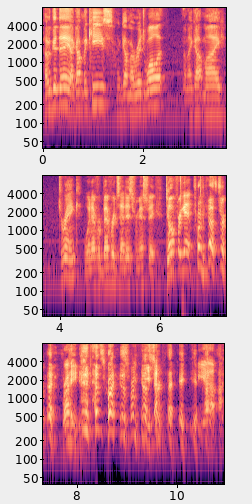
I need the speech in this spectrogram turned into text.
Have a good day. I got my keys. I got my Ridge wallet, and I got my drink Whatever beverage that is from yesterday. Don't forget. from yesterday. Right. That's right. It's from Yeah. yesterday. yeah.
